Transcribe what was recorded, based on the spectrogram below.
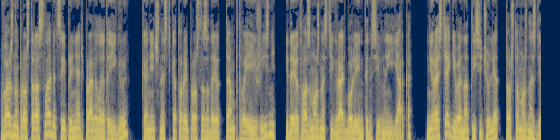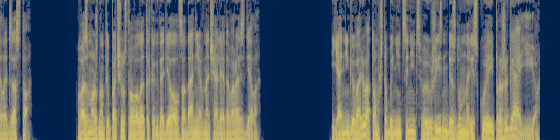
Важно просто расслабиться и принять правила этой игры, конечность которой просто задает темп твоей жизни и дает возможность играть более интенсивно и ярко, не растягивая на тысячу лет то, что можно сделать за сто. Возможно, ты почувствовал это, когда делал задание в начале этого раздела. Я не говорю о том, чтобы не ценить свою жизнь, бездумно рискуя и прожигая ее.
